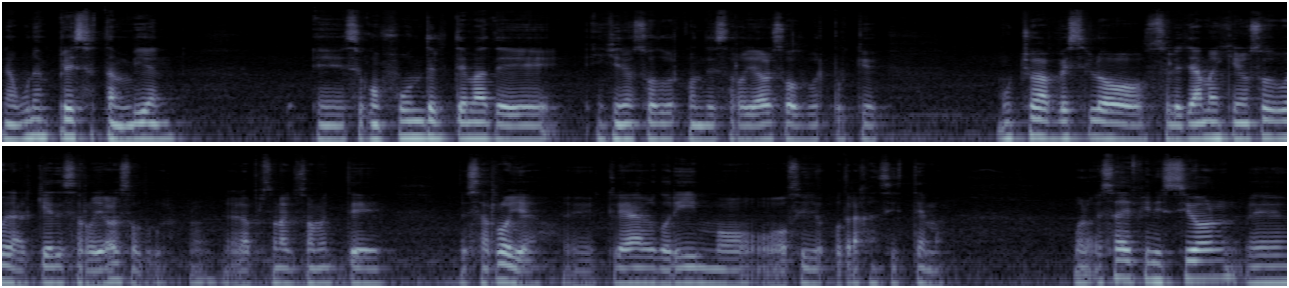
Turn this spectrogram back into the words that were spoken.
en algunas empresas también eh, se confunde el tema de ingeniero software con desarrollador de software porque muchas veces lo, se le llama ingeniero software al que es desarrollador de software, la persona que solamente desarrolla, eh, crea algoritmos o, o, trabaja en sistemas. Bueno, esa definición, eh,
